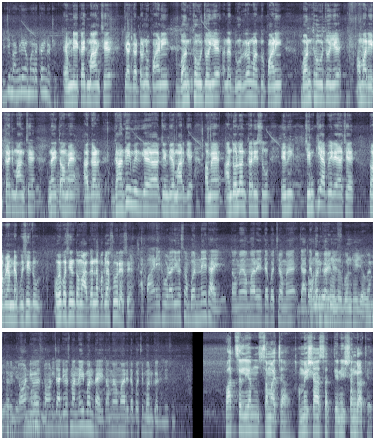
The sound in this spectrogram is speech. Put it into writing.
બીજી માંગણી અમારે કંઈ નથી. એમની એક જ માંગ છે કે આ ગટરનું પાણી બંધ થવું જોઈએ અને દુર્ગંધમાંથી પાણી બંધ થવું જોઈએ. અમારી એક જ માંગ છે. નહીં તો અમે આગળ ગાંધી મિર્ગ- ચિંધ્ય માર્ગે અમે આંદોલન કરીશું એવી ચીમકી આપી રહ્યા છે. તો અમે એમને પૂછીશું. હવે પછી તમે આગળના પગલાં શું રહેશે? આ પાણી થોડા દિવસમાં બંધ નહીં થાય. તો અમે અમારી રીતે પછી અમે જાતે બંધ કરી દઈશું. બંધ થઈ જવું ત્રણ દિવસ ત્રણ ચાર દિવસમાં નહીં બંધ થાય તો અમે અમારી રીતે પછી બંધ કરી દઈશું. વાત્સલ્યમ સમાચાર. હંમેશા સત્યની સંગાથે.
